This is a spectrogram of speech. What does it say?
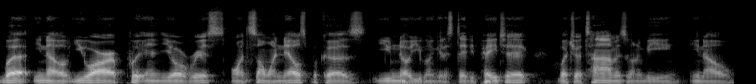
but you know you are putting your risk on someone else because you know you're going to get a steady paycheck but your time is going to be you know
